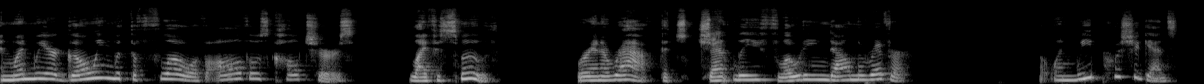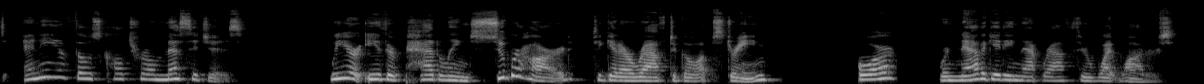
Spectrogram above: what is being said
And when we are going with the flow of all those cultures, life is smooth. We're in a raft that's gently floating down the river. But when we push against any of those cultural messages, we are either paddling super hard to get our raft to go upstream, or we're navigating that raft through white waters.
